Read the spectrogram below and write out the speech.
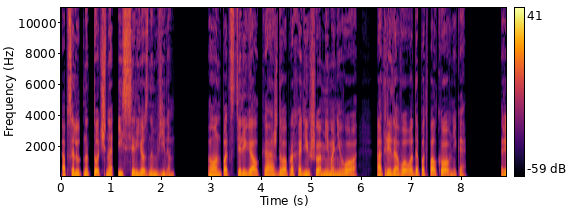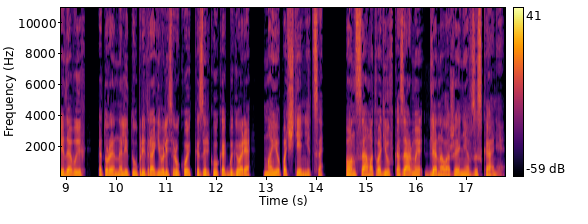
абсолютно точно и с серьезным видом. Он подстерегал каждого проходившего мимо него, от рядового до подполковника. Рядовых, которые на лету притрагивались рукой к козырьку, как бы говоря, «моё почтенница», он сам отводил в казармы для наложения взыскания.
